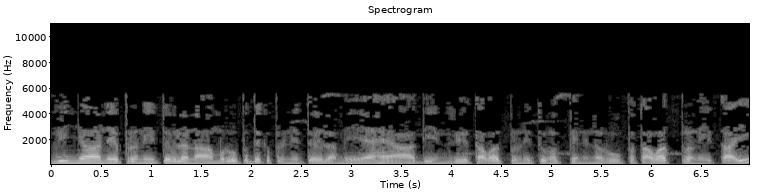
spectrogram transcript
විඥානය ප්‍රණීත වෙලා නාම රූප දෙක ප්‍රණීත වෙලා මේ ඇහැ ආදී ඉන්ද්‍රිය තවත් ප්‍රණීත වුණොත් පෙනෙන රූප තවත් ප්‍රණීතයි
